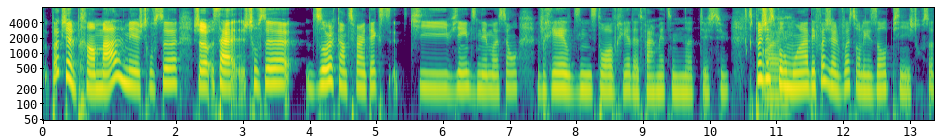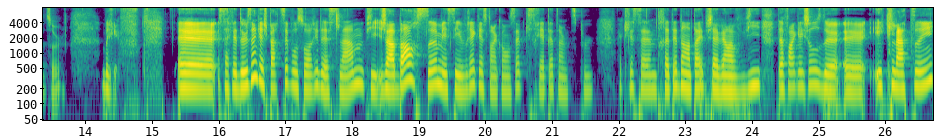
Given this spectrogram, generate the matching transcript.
c'est Pas que je le prends mal, mais je trouve ça... Je, ça, je trouve ça dur quand tu fais un texte qui vient d'une émotion vraie ou d'une histoire vraie de te faire mettre une note dessus. C'est pas juste pour moi. Des fois, je le vois sur les autres, puis je trouve ça dur. Bref. Euh, ça fait deux ans que je participe aux soirées de slam, puis j'adore ça, mais c'est vrai que c'est un concept qui se répète un petit peu. Fait que là, ça me trottait dans la tête, puis j'avais envie de faire quelque chose de euh, éclaté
